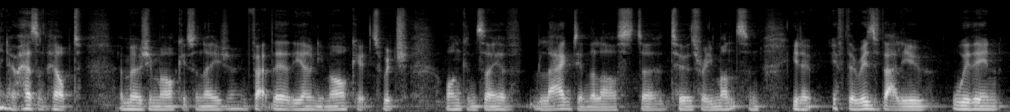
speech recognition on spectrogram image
you know, hasn't helped emerging markets in Asia. In fact, they're the only markets which one can say have lagged in the last uh, two or three months. And you know, if there is value within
